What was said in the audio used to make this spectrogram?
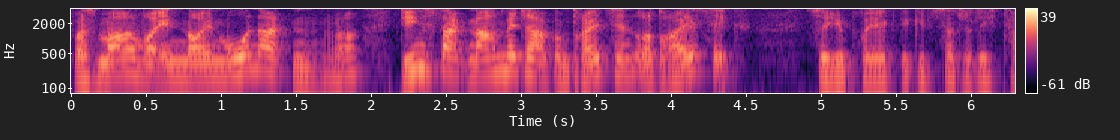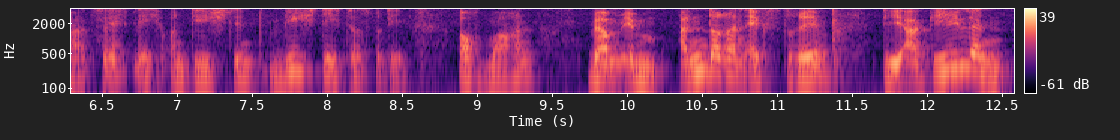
was machen wir in neun Monaten. Ja? Dienstagnachmittag um 13.30 Uhr. Solche Projekte gibt es natürlich tatsächlich und die sind wichtig, dass wir die auch machen. Wir haben im anderen Extrem die agilen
